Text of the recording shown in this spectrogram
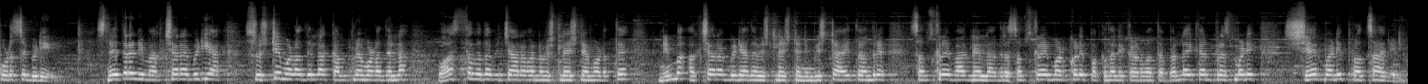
ಕೊಡಿಸಿಬಿಡಿ. ಸ್ನೇಹಿತರೆ, ನಿಮ್ಮ ಅಕ್ಷರ ಮೀಡಿಯಾ ಸೃಷ್ಟಿ ಮಾಡೋದಿಲ್ಲ, ಕಲ್ಪನೆ ಮಾಡೋದಿಲ್ಲ, ವಾಸ್ತವದ ವಿಚಾರವನ್ನು ವಿಶ್ಲೇಷಣೆ ಮಾಡುತ್ತೆ. ನಿಮ್ಮ ಅಕ್ಷರ ಮೀಡಿಯಾದ ವಿಶ್ಲೇಷಣೆ ನಿಮ್ಗೆ ಇಷ್ಟ ಆಯಿತು ಅಂದರೆ ಸಬ್ಸ್ಕ್ರೈಬ್ ಆಗಲಿಲ್ಲ ಅಂದರೆ ಸಬ್ಸ್ಕ್ರೈಬ್ ಮಾಡ್ಕೊಳ್ಳಿ, ಪಕ್ಕದಲ್ಲಿ ಕಾಣುವಂಥ ಬೆಲ್ಲೈಕನ್ ಪ್ರೆಸ್ ಮಾಡಿ ಶೇರ್ ಮಾಡಿ, ಪ್ರೋತ್ಸಾಹ ನೀಡಿ.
